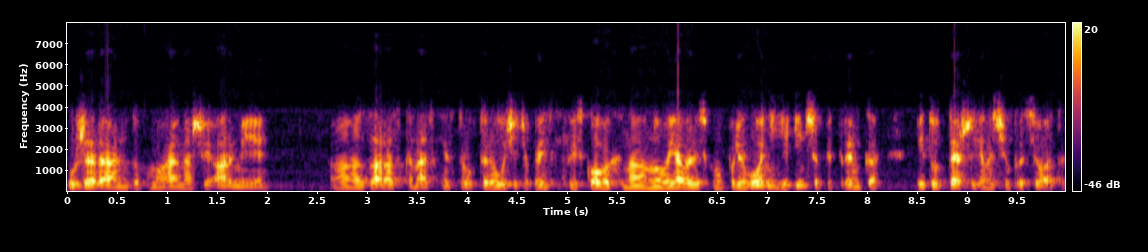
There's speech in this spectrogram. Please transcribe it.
вже реально допомагає нашій армії. Зараз канадські інструктори учать українських військових на Новояворівському полігоні. Є інша підтримка, і тут теж є над чим працювати.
